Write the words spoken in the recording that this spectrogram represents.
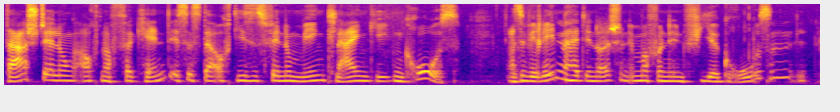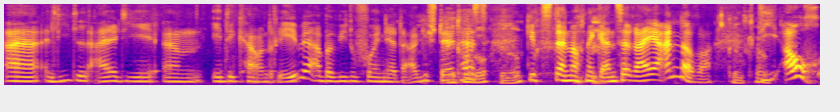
Darstellung auch noch verkennt, ist es da auch dieses Phänomen klein gegen groß. Also wir reden halt in Deutschland immer von den vier großen, äh, Lidl, Aldi, ähm, Edeka und Rewe, aber wie du vorhin ja dargestellt hast, genau. gibt es da noch eine ganze Reihe anderer, die auch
